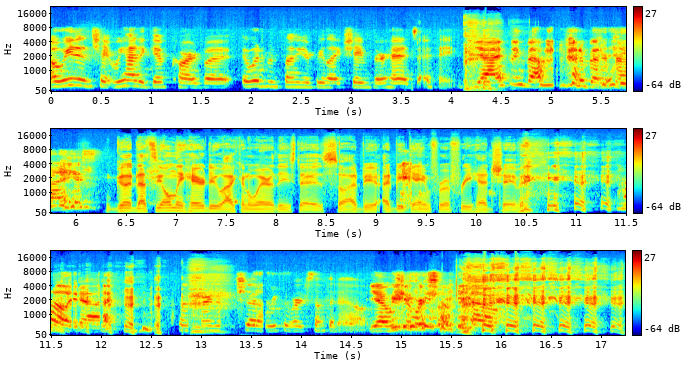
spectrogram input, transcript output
Oh, we didn't shave. We had a gift card, but it would have been funny if we like shaved their heads. I think. Yeah, I think that would have been a better prize. Good. That's the only hairdo I can wear these days. So I'd be I'd be game for a free head shaving. Hell yeah. For the show, we could work something out. Yeah, we could work something out.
